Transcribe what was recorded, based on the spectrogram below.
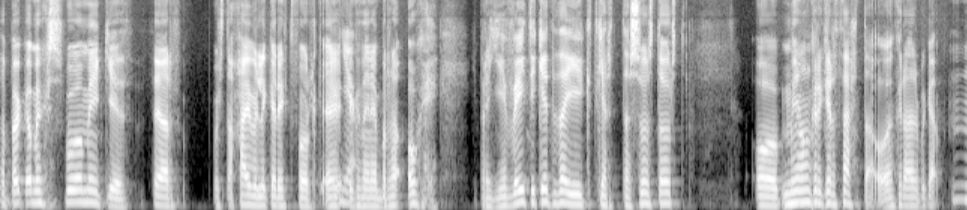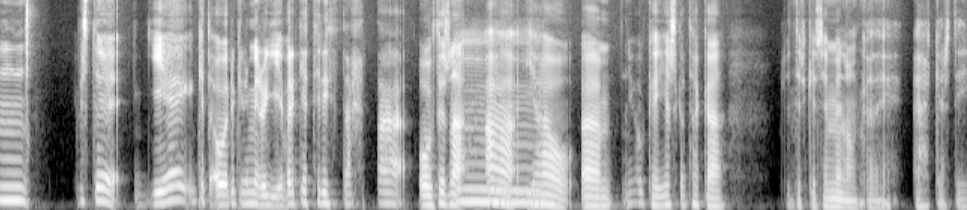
það böggar mig svo mikið þegar, veist, hæfileika ríkt fólk er Já. einhvern veginn er bara ok ég, bara, ég veit ég geti það, ég get gert það svo stórt og mér langar að gera þetta og einhver aðra bara, mm, veistu ég get óryggir í mér og ég verð getur í þetta og þú svona, Mm. ah, já, um, já ok, ég skal taka hlutirki sem mér langaði ekkert í.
